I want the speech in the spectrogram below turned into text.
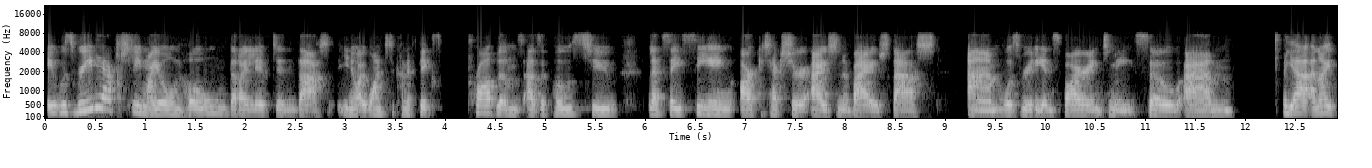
it was really actually my own home that I lived in that, you know, I wanted to kind of fix problems as opposed to, let's say, seeing architecture out and about that um, was really inspiring to me. So um, yeah, and I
